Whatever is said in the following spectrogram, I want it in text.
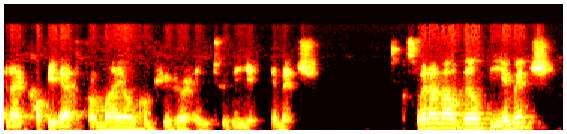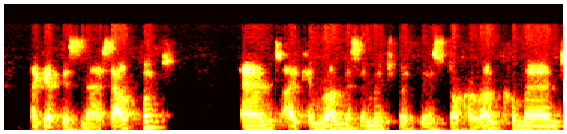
and I copy that from my own computer into the image. So when I now build the image, I get this nice output, and I can run this image with this docker run command,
